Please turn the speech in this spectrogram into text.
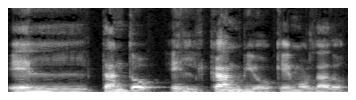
el tanto el cambio que hemos dado.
